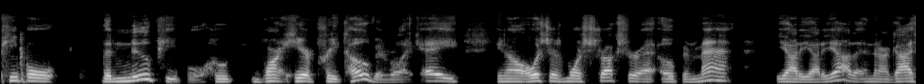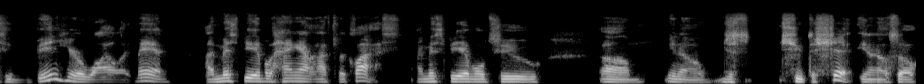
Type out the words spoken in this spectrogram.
People, the new people who weren't here pre-COVID were like, hey, you know, I wish there's more structure at open mat, yada yada yada. And then our guys who've been here a while, like, man, I miss being able to hang out after class. I miss being able to, um, you know, just shoot the shit, you know. So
